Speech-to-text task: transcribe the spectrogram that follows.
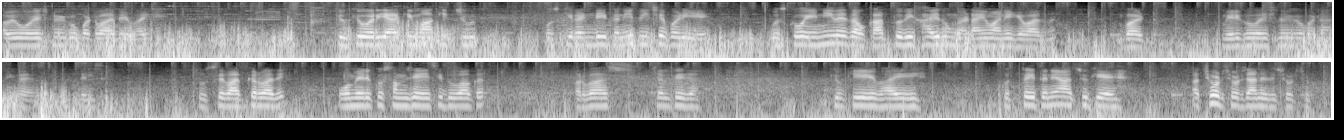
अभी वो वैष्णवी को पटवा दे भाई। क्योंकि वो रिया की माँ की चूत, उसकी रंडी इतनी पीछे पड़ी है। उसको एनी वेज औकात तो दिखाई दूँगा टाइम आने के बाद में। बट मेरे को वैष्णवी को पटाने का है, दिल से। तो उससे बात करवा दे। वो मेरे को समझे ऐसी दुआ कर। और बस, चलते जा। क्योंकि भाई, कुत्ते इतने आ चुके हैं। छोड़ छोड़, जाने दे, छोड़ छोड़।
